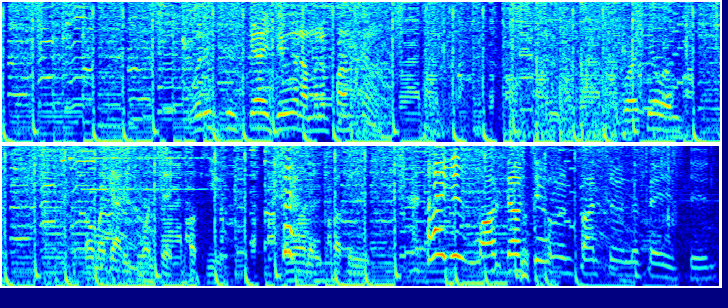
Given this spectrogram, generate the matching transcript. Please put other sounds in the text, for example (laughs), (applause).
What is this guy doing? I'm gonna punch him. Before I kill him. Oh my god, he's one tick. Fuck you. I wanna fucking I just walked up to him and punched him in the face, dude.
